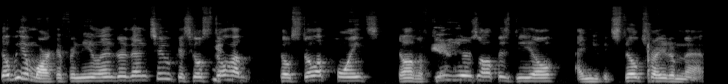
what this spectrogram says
there'll be a market for Nylander then too, because he'll still have he'll still have points. He'll have a few years off his deal, and you could still trade him then.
